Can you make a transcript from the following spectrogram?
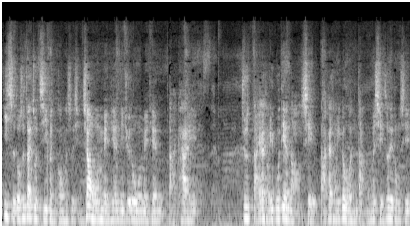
一直都是在做基本功的事情。像我们每天，你觉得我们每天打开，就是打开同一部电脑写，打开同一个文档，我们写这些东西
